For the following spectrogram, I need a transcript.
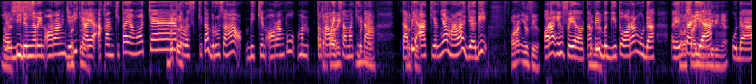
eh, Yes. didengerin orang jadi Betul. kayak akan kita yang ngoceh Betul. terus kita berusaha bikin orang tuh men- tertarik, Tertarik, sama kita bener. tapi Betul. akhirnya malah jadi orang ilfil orang ilfeel tapi Bener. begitu orang udah eh, itu tadi ya dirinya udah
